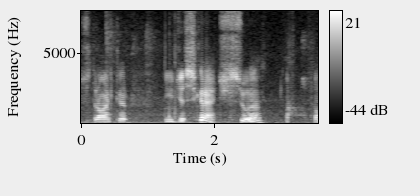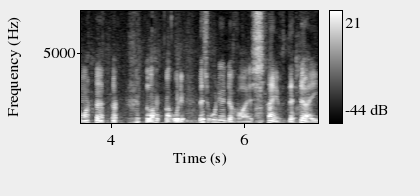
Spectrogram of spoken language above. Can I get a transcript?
striker you just scratch so come on light my audio this audio device saved the day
